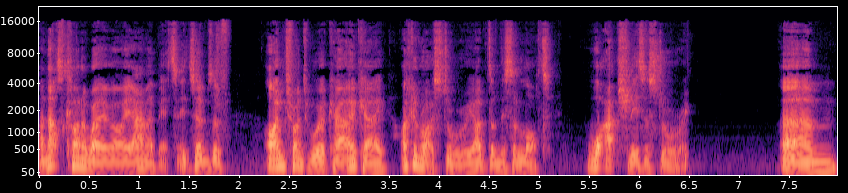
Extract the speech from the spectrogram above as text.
and that's kind of where I am a bit in terms of I'm trying to work out, okay, I can write a story. I've done this a lot what actually is a story. Um,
